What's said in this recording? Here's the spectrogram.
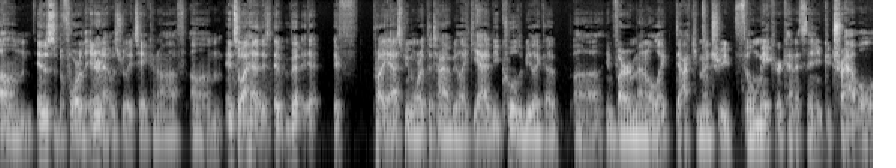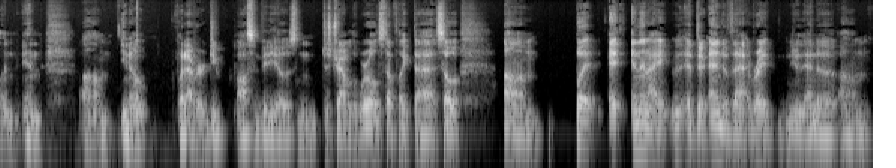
um, and this is before the internet was really taken off. Um, and so I had this, if, if probably asked me more at the time, I'd be like, yeah, it'd be cool to be like a, uh, environmental, like documentary filmmaker kind of thing. You could travel and, and, um, you know, whatever, do awesome videos and just travel the world, stuff like that. So, um, but it, and then I, at the end of that, right near the end of, um,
